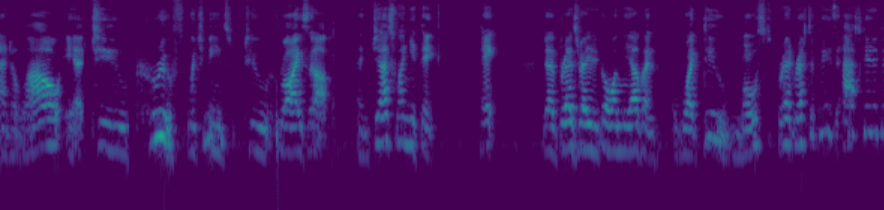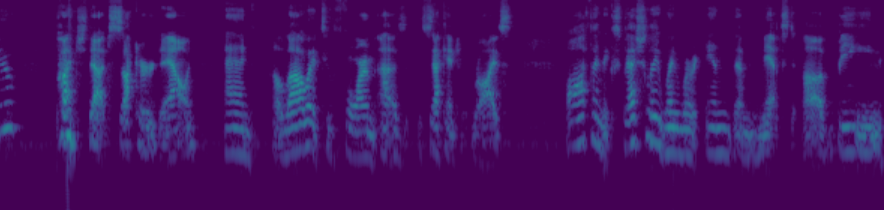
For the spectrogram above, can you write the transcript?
and allow it to proof, which means to rise up. And just when you think, hey, the bread's ready to go in the oven, what do most bread recipes ask you to do? Punch that sucker down and allow it to form as second rise. Often, especially when we're in the midst of being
